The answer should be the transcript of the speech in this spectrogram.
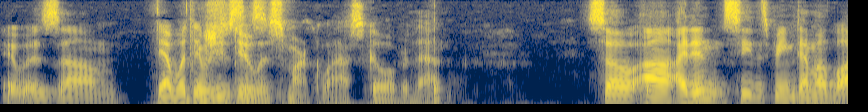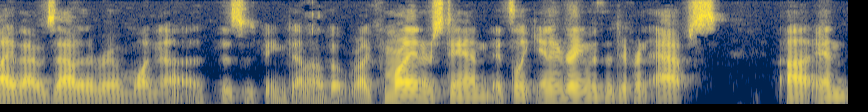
It was, um, Yeah, what did you do this- with Smart Glass? Go over that. So uh, I didn't see this being demoed live. I was out of the room when uh, this was being demoed. But like from what I understand, it's like integrating with the different apps, uh, and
